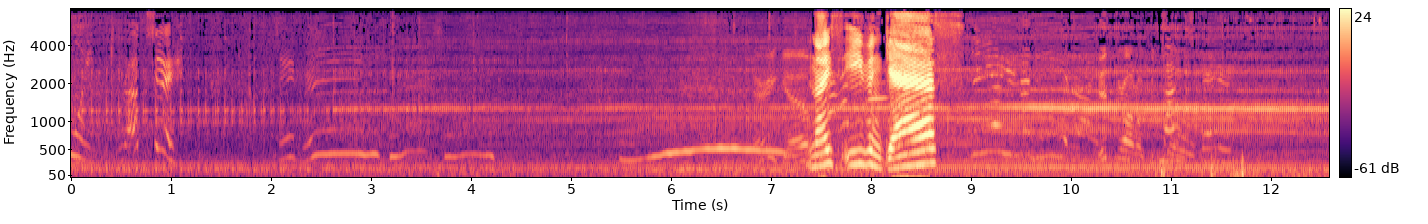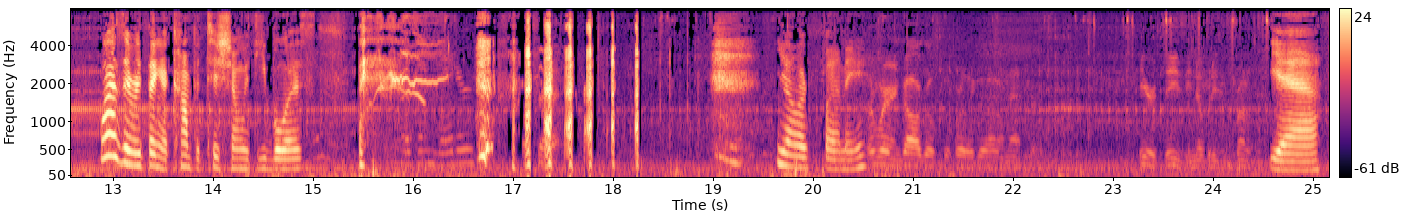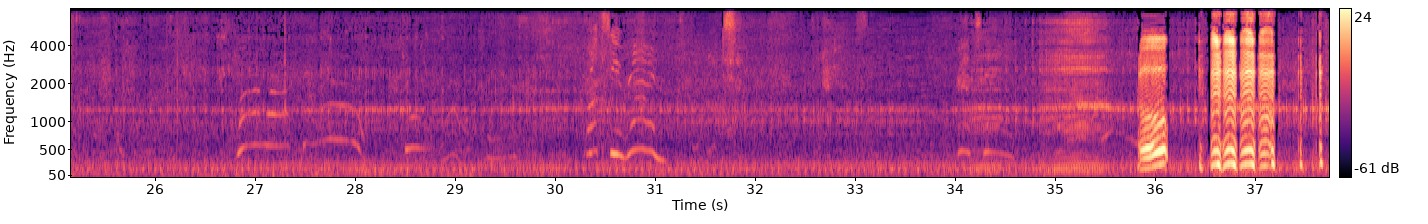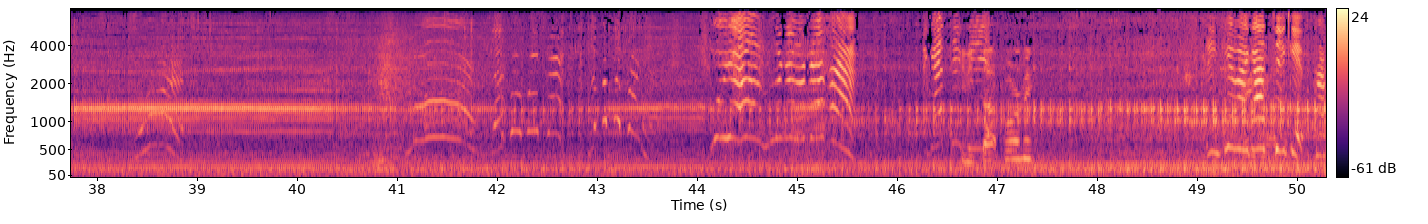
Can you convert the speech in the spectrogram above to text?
faster. There you go. Nice even gas. Good throttle control. Why is everything a competition with you boys? Y'all are funny. They're wearing goggles before they go out on that track. Here it's easy. Nobody's in front of them. Yeah. Roxy, run. Roxy. Oh. Can you stop for me? Thank you, I got a ticket from Baby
